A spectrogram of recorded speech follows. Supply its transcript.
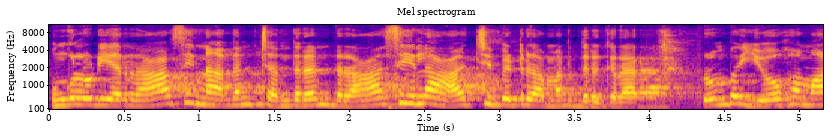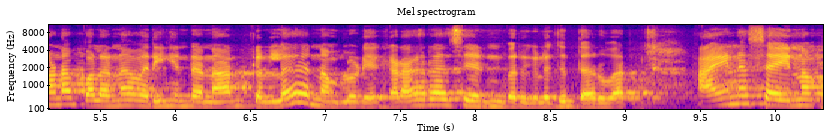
உங்களுடைய ராசிநாதன் சந்திரன் ராசியில் ஆட்சி பெற்று அமர்ந்திருக்கிறார். ரொம்ப யோகமான பலனை வருகின்ற நாட்களில் நம்மளுடைய கடகராசி அன்பர்களுக்கு தருவார். அயனசைனம்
